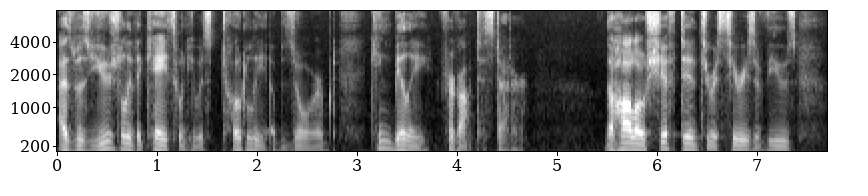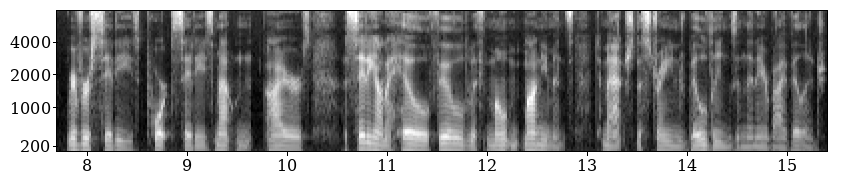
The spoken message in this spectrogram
As was usually the case when he was totally absorbed, King Billy forgot to stutter. The hollow shifted through a series of views river cities, port cities, mountain eyres, a city on a hill filled with mo monuments to match the strange buildings in the nearby village.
